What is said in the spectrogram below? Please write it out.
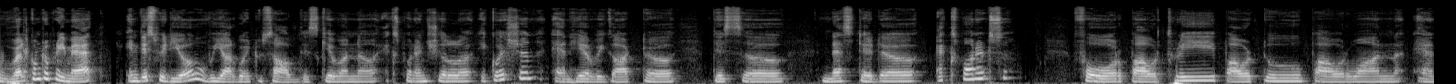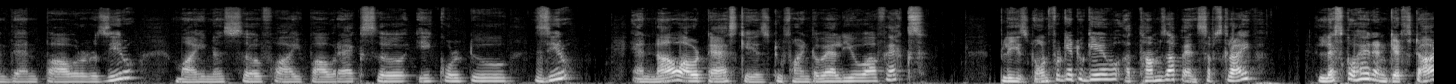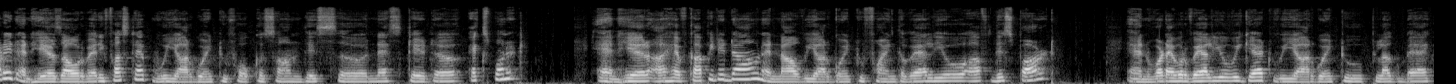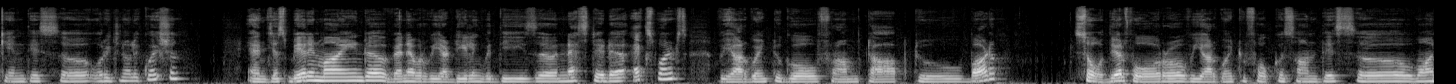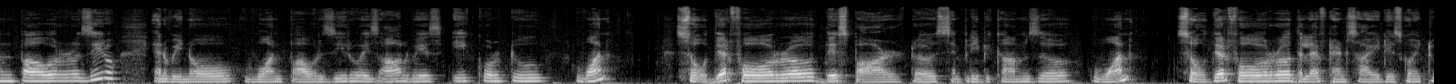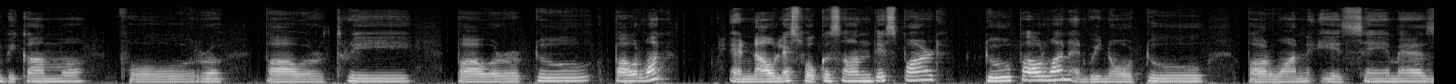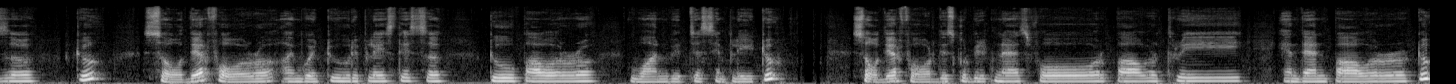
Welcome to PreMath. In this video, we are going to solve this given uh, exponential equation. And here we got uh, this uh, nested uh, exponents. 4 power 3, power 2, power 1, and then power 0 minus, uh, 5 power x uh, equal to 0. And now our task is to find the value of x. Please don't forget to give a thumbs up and subscribe. Let's go ahead and get started and here's our very first step. We are going to focus on this uh, nested uh, exponent. And here I have copied it down and now we are going to find the value of this part. And whatever value we get we are going to plug back in this uh, original equation. And just bear in mind uh, whenever we are dealing with these uh, nested uh, exponents we are going to go from top to bottom so therefore uh, we are going to focus on this uh, 1 power 0 and we know 1 power 0 is always equal to 1. So therefore uh, this part uh, simply becomes uh, 1. So therefore uh, the left hand side is going to become 4 power 3 power 2 power 1. And now let's focus on this part 2 power 1 and we know 2 power 1 is same as uh, 2 so therefore uh, I'm going to replace this uh, 2 power 1 with just simply 2 so therefore this could be written as 4 power 3 and then power 2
